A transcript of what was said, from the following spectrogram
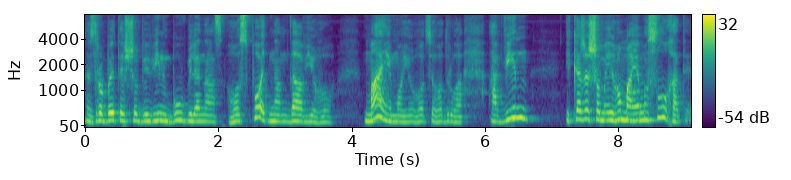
зробити, щоб він був біля нас. Господь нам дав його, маємо його, цього друга. А він і каже, що ми його маємо слухати.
